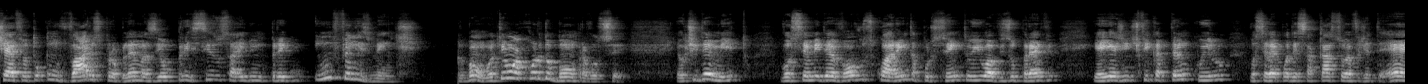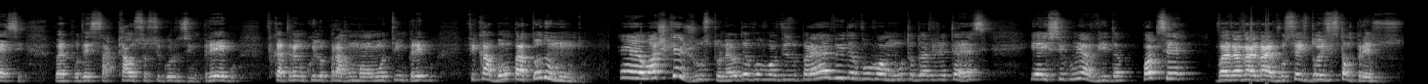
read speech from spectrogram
Chefe, eu tô com vários problemas e eu preciso sair do emprego, infelizmente. Bom, eu tenho um acordo bom para você. Eu te demito, você me devolve os 40% e o aviso prévio, e aí a gente fica tranquilo. Você vai poder sacar seu FGTS, vai poder sacar o seu seguro-desemprego, fica tranquilo para arrumar um outro emprego, fica bom para todo mundo. É, eu acho que é justo, né? Eu devolvo o aviso prévio e devolvo a multa do FGTS, e aí sigo minha vida. Pode ser. Vai, vai, vai, vai, vocês dois estão presos.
